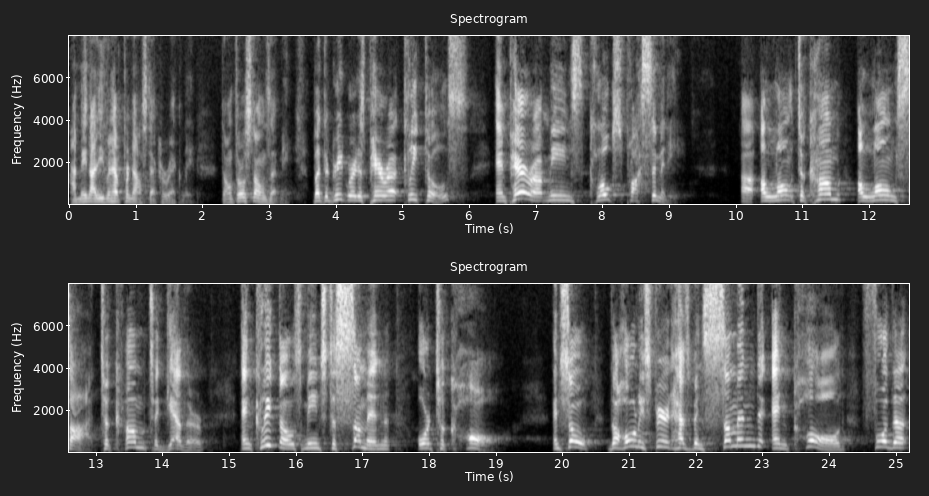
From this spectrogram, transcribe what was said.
I may not even have pronounced that correctly. Don't throw stones at me. But the Greek word is parakletos, and para means close proximity, uh, along, to come alongside, to come together. And kletos means to summon or to call. And so the Holy Spirit has been summoned and called for the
